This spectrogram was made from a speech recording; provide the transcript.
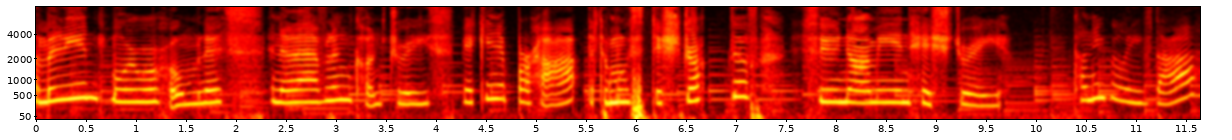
A million more were homeless in 11 countries, making it perhaps the most destructive tsunami in history. Can you believe that?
